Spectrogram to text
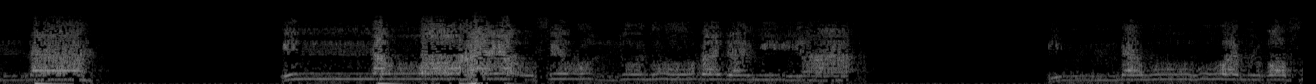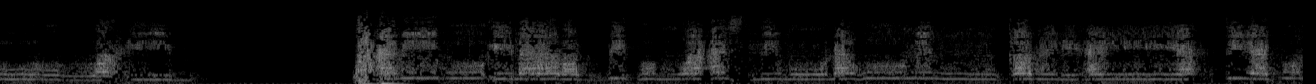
اللَّهِ ۚ إِنَّ اللَّهَ يَغْفِرُ الذُّنُوبَ جَمِيعًا إِنَّهُ هُوَ الْغَفُورُ الرَّحِيمُ وَأَنِيبُوا إِلَىٰ رَبِّكُمْ وَأَسْلِمُوا لَهُ مِن قَبْلِ أَن يَأْتِيَكُمُ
